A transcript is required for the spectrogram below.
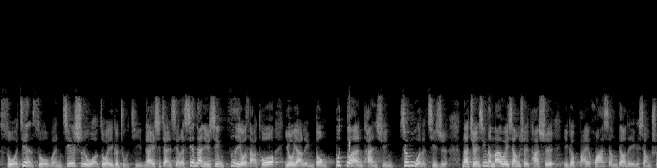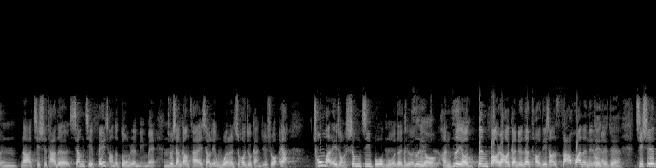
所见所闻皆是我作为一个主题，那也是展现了现代女性自由洒脱、优雅灵动、不断探寻。真我的气质。那全新的 My Way 香水，它是一个白花香调的一个香水。嗯，那其实它的香气非常的动人明媚，就像刚才小莲闻了之后就感觉说，哎呀，充满了一种生机勃勃的这个自由，很自由奔放，然后感觉在草地上撒欢的那种感觉。对对对。其实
